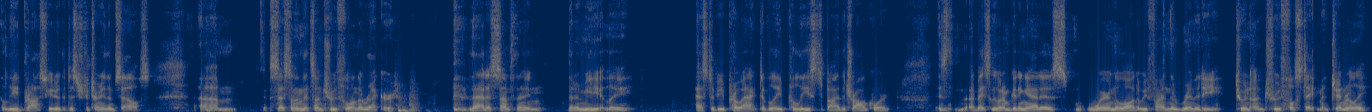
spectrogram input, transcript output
a lead prosecutor, the district attorney themselves, um, says something that's untruthful on the record, that is something that immediately has to be proactively policed by the trial court. Is uh, basically what I'm getting at is where in the law do we find the remedy to an untruthful statement? Generally,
